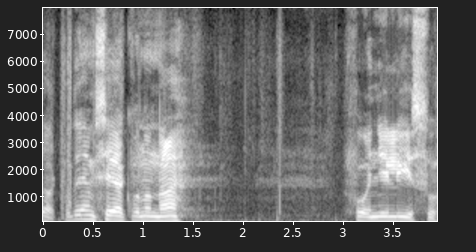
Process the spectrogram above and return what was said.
Так, подивимося, як воно на фоні лісу.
